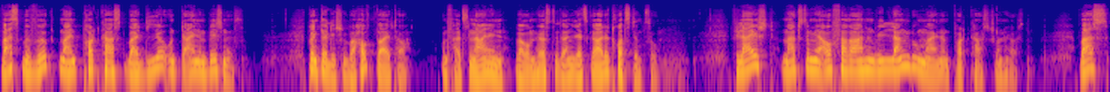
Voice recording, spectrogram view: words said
Was bewirkt mein Podcast bei dir und deinem Business? Bringt er dich überhaupt weiter? Und falls nein, warum hörst du dann jetzt gerade trotzdem zu? Vielleicht magst du mir auch verraten, wie lang du meinen Podcast schon hörst. Was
